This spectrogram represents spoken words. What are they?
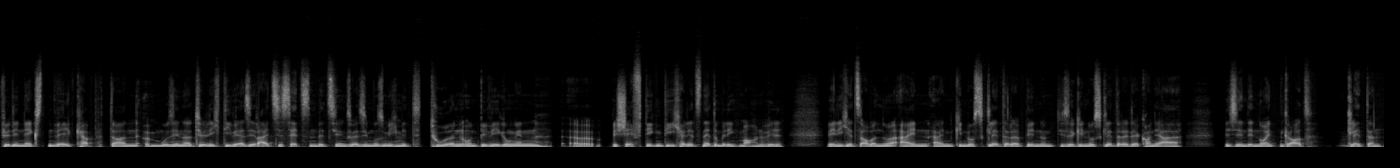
für den nächsten Weltcup, dann muss ich natürlich diverse Reize setzen, beziehungsweise muss mich mit Touren und Bewegungen äh, beschäftigen, die ich halt jetzt nicht unbedingt machen will. Wenn ich jetzt aber nur ein, ein Genusskletterer bin und dieser Genusskletterer, der kann ja auch bis in den neunten Grad klettern,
